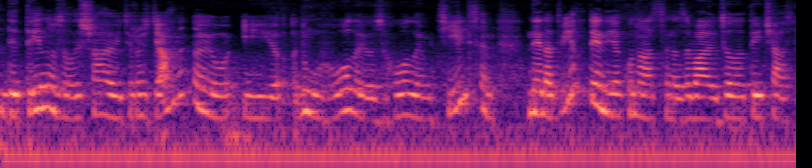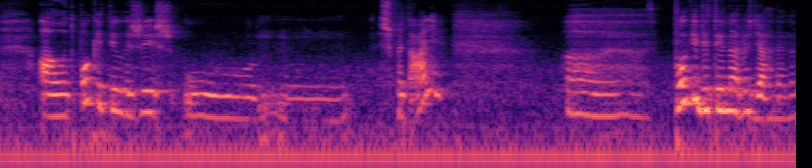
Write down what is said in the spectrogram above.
дитину залишають роздягненою і ну, голою з голим тільцем не на дві години, як у нас це називають золотий час. А от поки ти лежиш у шпиталі, е, поки дитина роздягнена.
